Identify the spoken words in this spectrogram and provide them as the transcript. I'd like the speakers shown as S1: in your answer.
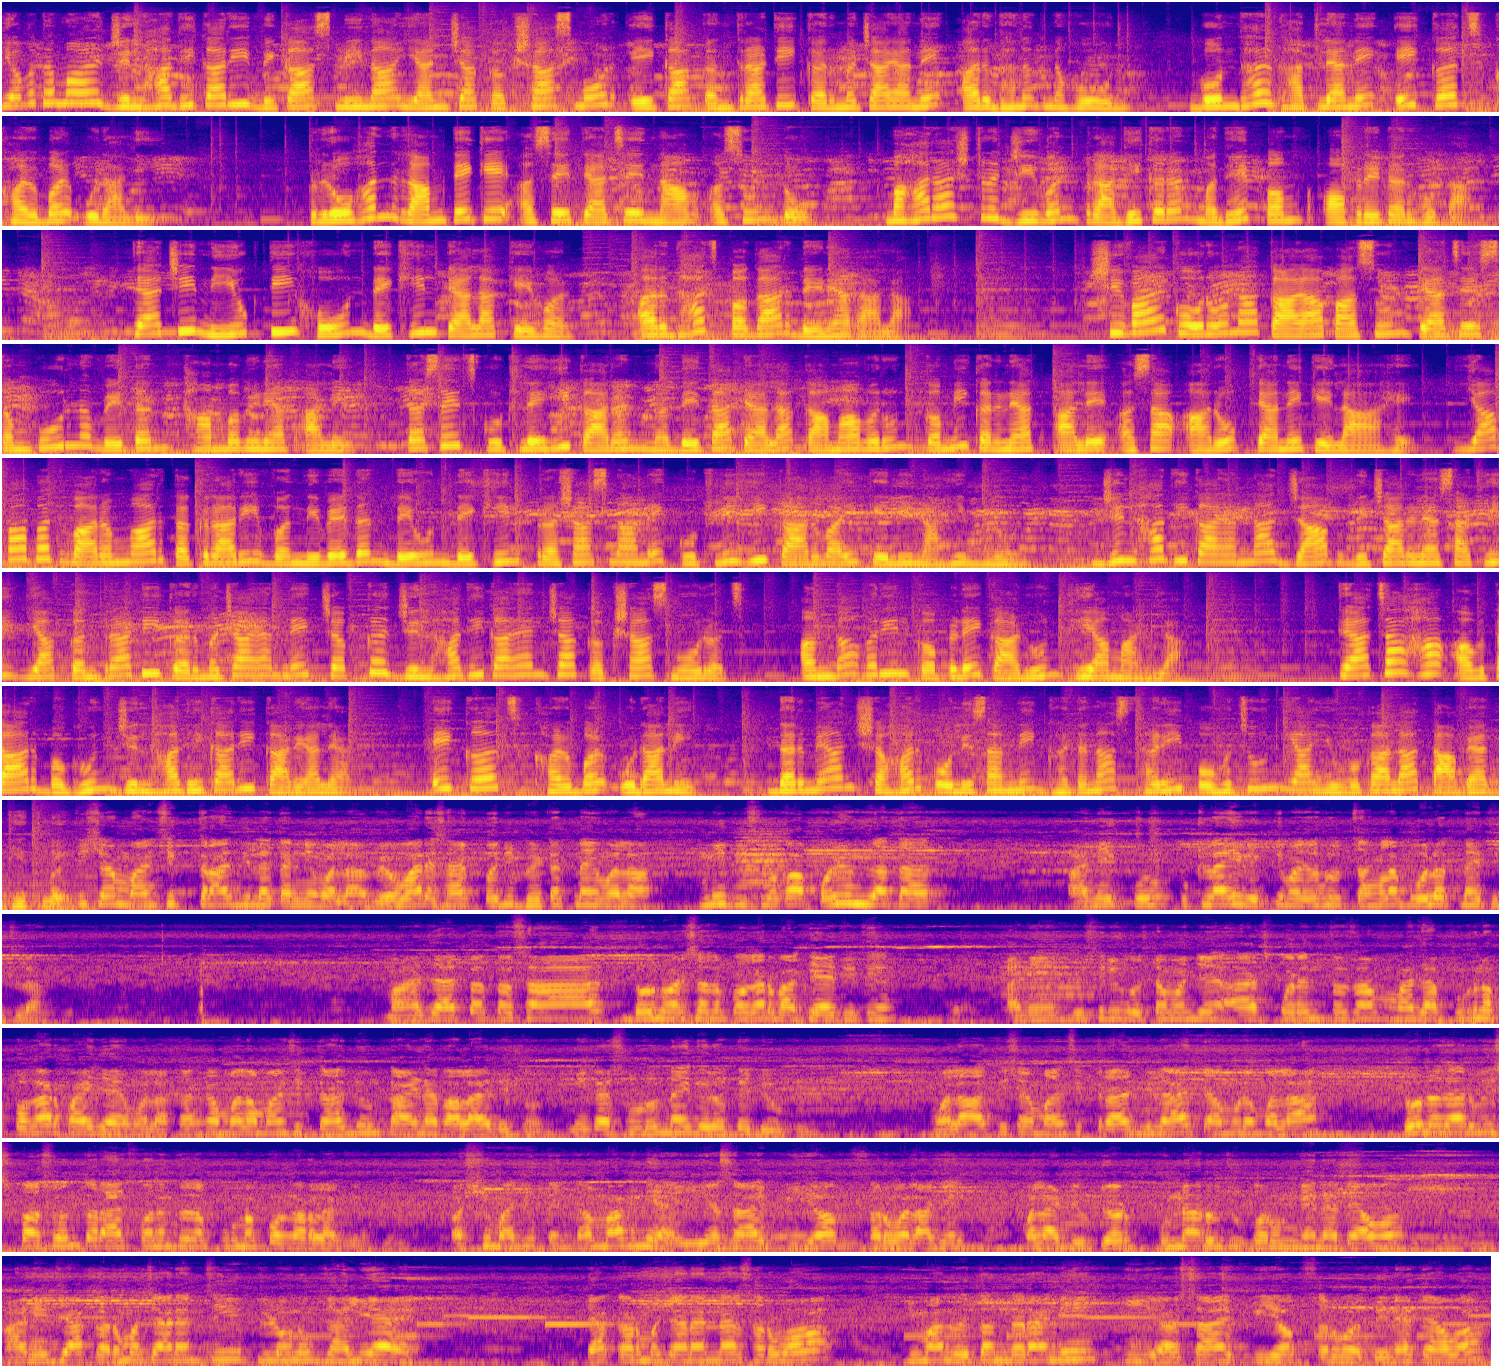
S1: यवतमाळ जिल्हाधिकारी विकास मीना यांच्या कक्षासमोर एका कंत्राटी कर्मचाऱ्याने अर्धनग्न होऊन गोंधळ घातल्याने एकच खळबळ उडाली. रोहन रामटेके असे त्याचे नाव असून तो महाराष्ट्र जीवन प्राधिकरणमध्ये पंप ऑपरेटर होता. त्याची नियुक्ती होऊन देखील त्याला केवळ अर्धाच पगार देण्यात आला. शिवाय कोरोना काळापासून त्याचे संपूर्ण वेतन थांबविण्यात आले. तसेच कुठलेही कारण न देता त्याला कामावरून कमी करण्यात आले असा आरोप त्याने केला आहे. याबाबत वारंवार तक्रारी व निवेदन देऊन देखील प्रशासनाने कुठलीही कारवाई केली नाही म्हणून जिल्हाधिकाऱ्यांना जाब विचारण्यासाठी या कंत्राटी कर्मचाऱ्यांनी चक्क जिल्हाधिकाऱ्यांच्या कक्षासमोरच अंगावरील कपडे काढून ठिया मांडला. त्याचा हा अवतार बघून जिल्हाधिकारी कार्यालयात एकच खळबळ उडाली. दरम्यान शहर पोलिसांनी घटनास्थळी पोहोचून या युवकाला ताब्यात घेतले.
S2: अतिशय मानसिक त्रास दिला त्यांनी मला. व्यवहार साहेब कधी भेटत नाही मला. मी दिसलो का पळून जातात. आणि को कुठलाही व्यक्ती माझ्यासोबत चांगला बोलत नाही तिथला. माझा आता तसा दोन वर्षाचा पगार बाकी आहे तिथे. आणि दुसरी गोष्ट म्हणजे आजपर्यंतचा माझा पूर्ण पगार पाहिजे आहे मला. कारण का मला मानसिक त्रास देऊन काढण्यात आला आहे तिथून. मी काय सोडून नाही गेलो ते ड्युटी. मला अतिशय मानसिक त्रास दिला आहे. त्यामुळे मला दोन हजार वीसपासून तर आजपर्यंतचा पूर्ण पगार लागेल. अशी माझी त्यांना मागणी आहे. एस आय पी एफ सर्व लागेल. मला ड्युटीवर पुन्हा रुजू करून घेण्यात यावं. आणि ज्या कर्मचाऱ्यांची पिळवणूक झाली आहे त्या कर्मचाऱ्यांना सर्व किमान वेतन दराने एस आय पी एफ सर्व देण्यात यावं.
